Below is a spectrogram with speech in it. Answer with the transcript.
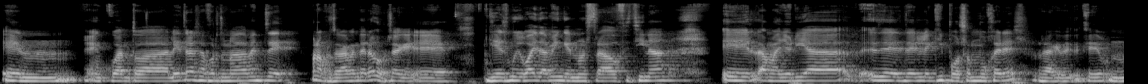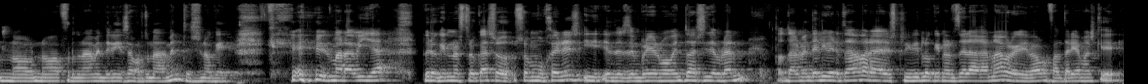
en, en cuanto a letras. Afortunadamente, bueno, afortunadamente no, o sea que, eh, y es muy guay también que en nuestra oficina eh, la mayoría de- del equipo son mujeres, o sea que, que no, no afortunadamente ni desafortunadamente, sino que, que es maravilla, pero que en nuestro caso son mujeres y desde el primer momento ha sido plan totalmente libertad para escribir lo que nos dé la gana, porque vamos, faltaría más que,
